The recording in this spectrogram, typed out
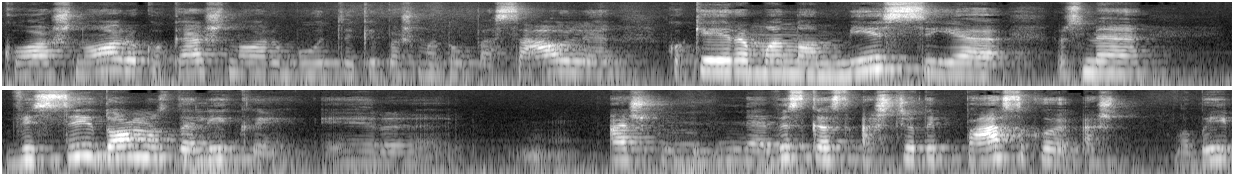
ko aš noriu, kokia aš noriu būti, kaip aš matau pasaulį, kokia yra mano misija. Prasme, visi įdomus dalykai. Ir aišku, ne viskas, aš čia taip pasakoju, aš labai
